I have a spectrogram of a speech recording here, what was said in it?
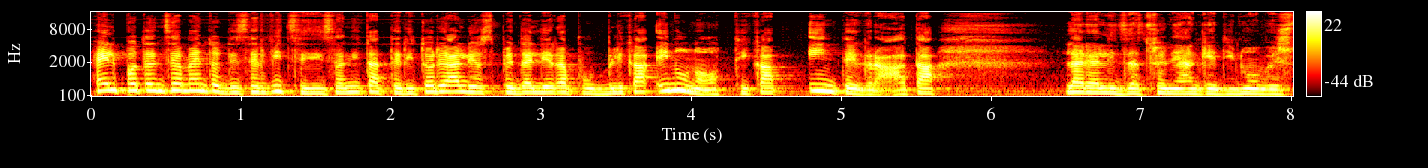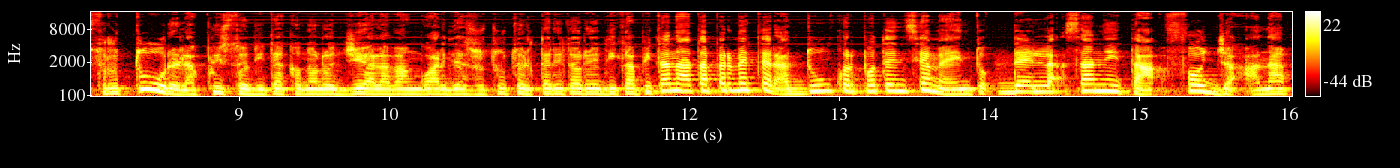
è il potenziamento dei servizi di sanità territoriali e ospedaliera pubblica in un'ottica integrata la realizzazione anche di nuove strutture, l'acquisto di tecnologia all'avanguardia su tutto il territorio di Capitanata permetterà dunque il potenziamento della sanità foggiana.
